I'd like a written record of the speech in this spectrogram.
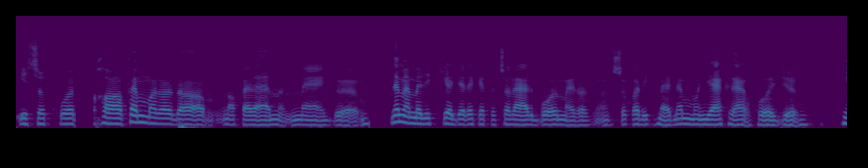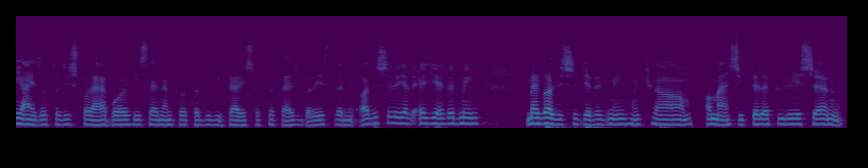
és akkor ha fennmarad a napelem, meg nem emelik ki a gyereket a családból, mert az sokadik, mert nem mondják rá, hogy hiányzott az iskolából, hiszen nem tudott a digitális oktatásban részt venni. Az is egy, egy eredmény, meg az is egy eredmény, hogyha a másik településen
